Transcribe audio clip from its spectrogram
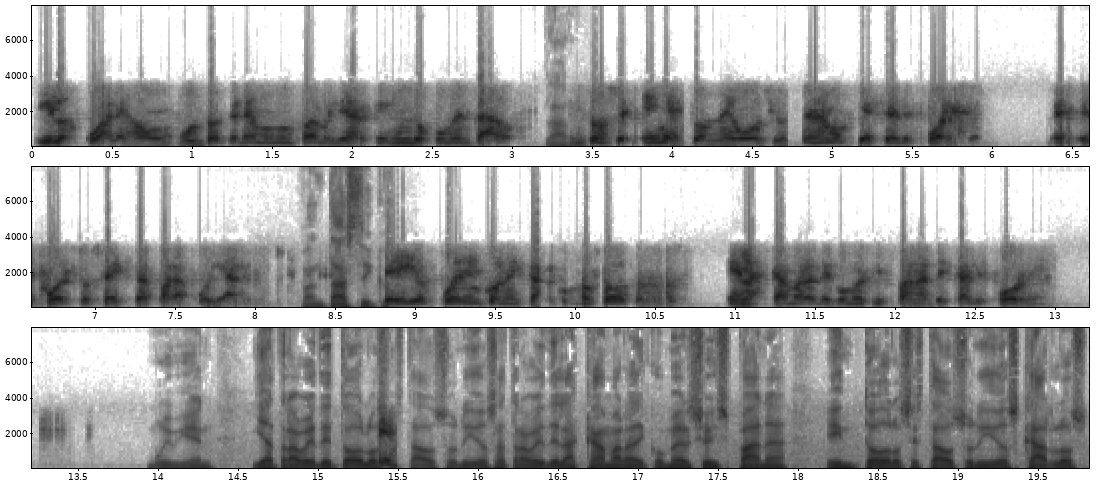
y los cuales a un punto tenemos un familiar que es indocumentado. Entonces, en estos negocios tenemos que hacer esfuerzos, esfuerzos extras para apoyarlos. Fantástico. Ellos pueden conectar con nosotros en las cámaras de comercio hispanas de California. Muy bien. Y a través de todos los Estados Unidos, a través de la Cámara de Comercio Hispana en todos los Estados Unidos. Carlos,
